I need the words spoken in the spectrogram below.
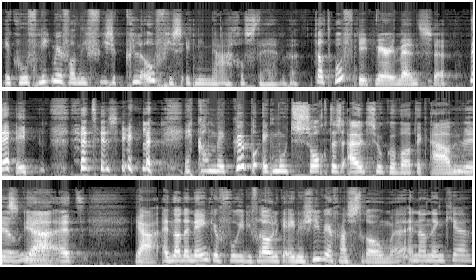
Ik hoef niet meer van die vieze kloofjes in die nagels te hebben. Dat hoeft niet meer, mensen. Nee, het is heerlijk. Ik kan make-up, ik moet ochtends uitzoeken wat ik aan moet. ja, ja, het... Ja, en dan in één keer voel je die vrouwelijke energie weer gaan stromen. En dan denk je,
